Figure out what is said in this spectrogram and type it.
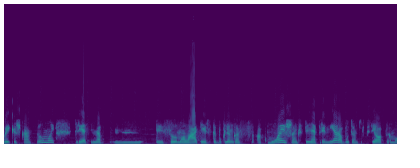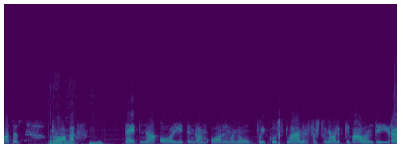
vaikiškam filmui turėsime mm, filmo Latė ir stebuklingas akmuo iš ankstinę premjerą, būtent rugsėjo pirmosios proga. proga. Mhm. Taip, na, o lietingam orui, manau, puikus planas 18 val. yra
